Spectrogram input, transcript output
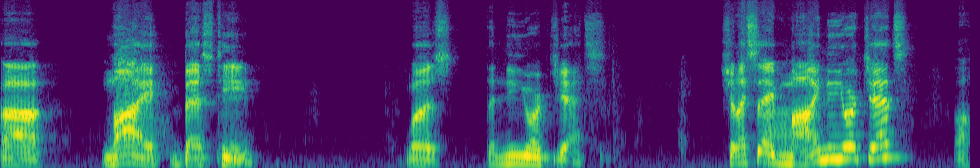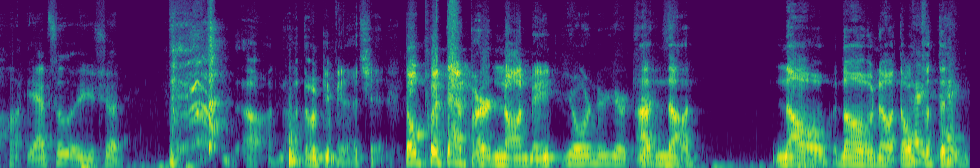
Uh, my best team was the New York Jets. Should I say my New York Jets? Uh-huh. Yeah, absolutely, you should. Oh no! Don't give me that shit. Don't put that burden on me. Your New York Jets. Uh, no, no, no, no! Don't Hey, put the hey,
